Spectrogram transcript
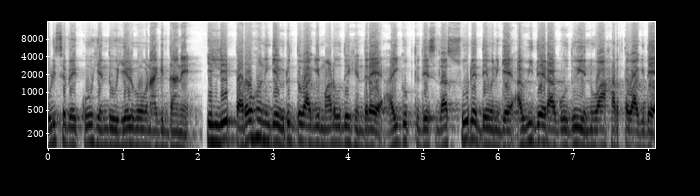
ಉಳಿಸಬೇಕು ಎಂದು ಹೇಳುವವನಾಗಿದ್ದಾನೆ. ಇಲ್ಲಿ ಪರೋಹನಿಗೆ ವಿರುದ್ಧವಾಗಿ ಮಾಡುವುದು ಎಂದರೆ ಐಗುಪ್ತ ದೇಶದ ಸೂರ್ಯ ದೇವನಿಗೆ ಅವಿಧೇಯರಾಗುವುದು ಎನ್ನುವ ಅರ್ಥವಾಗಿದೆ.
